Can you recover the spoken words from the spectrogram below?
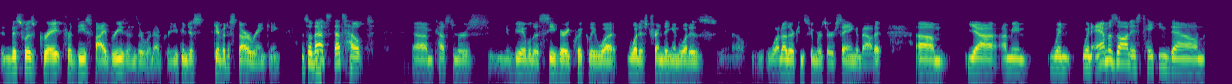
this was great for these five reasons or whatever. You can just give it a star ranking. And so that's that's helped um, customers be able to see very quickly what what is trending and what is you know what other consumers are saying about it. Um, yeah i mean when when amazon is taking down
